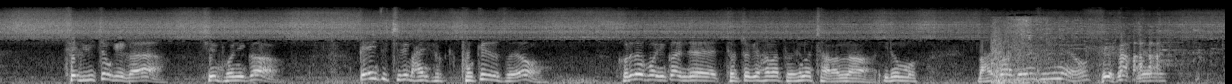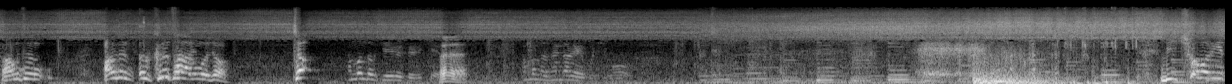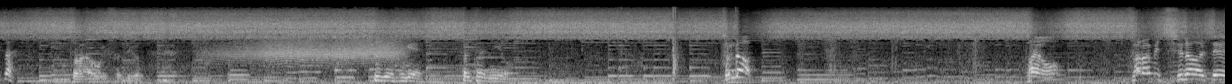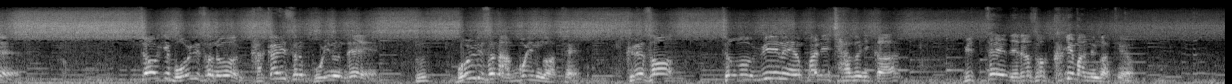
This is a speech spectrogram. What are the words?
제일 위쪽에가 지금 보니까 페인트 칠이 많이 벗- 벗겨졌어요. 그러다 보니까 이제 저쪽에 하나 더 해놓지 않았나. 이런 뭐, 말도 안 되는 소리네요. 네. 아무튼, 아무튼, 어, 그렇다 하는 거죠. 자! 한 번 더 기회를 드릴게요. 네. 한 번 더 생각해 보시고 미쳐버리겠다. 전화하고 있어, 지금. 두 개, 두 개. 설천 이유. 정답! 봐요. 사람이 지나갈 때, 저기 멀리서는, 가까이서는 보이는데, 멀리서는 안 보이는 것 같아. 그래서, 저 위에는 연판이 작으니까, 밑에 내려서 크게 맞는 것 같아요.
